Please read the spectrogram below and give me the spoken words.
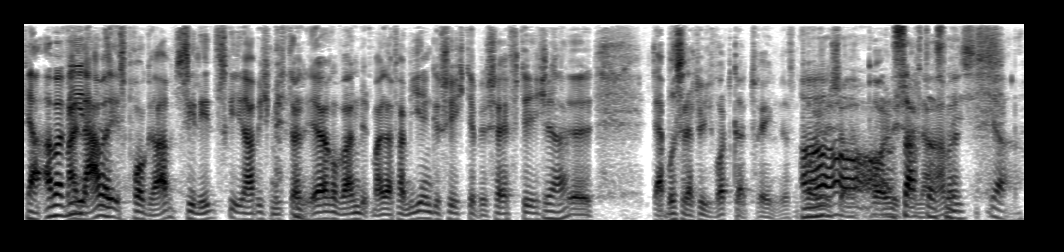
Ja, aber Mein wie, Name ist Programm Zielinski, habe ich mich dann irgendwann mit meiner Familiengeschichte beschäftigt. Ja. Äh, da musst du natürlich Wodka trinken, das ist ein polnischer, oh, polnischer sag Name. das nicht. Ja.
